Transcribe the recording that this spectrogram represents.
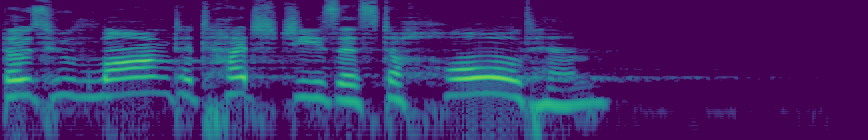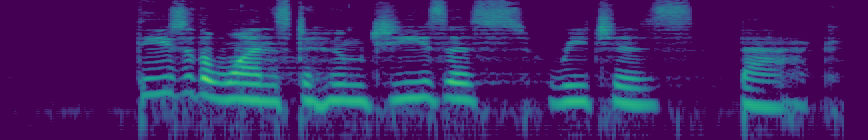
those who long to touch Jesus, to hold him. These are the ones to whom Jesus reaches back.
